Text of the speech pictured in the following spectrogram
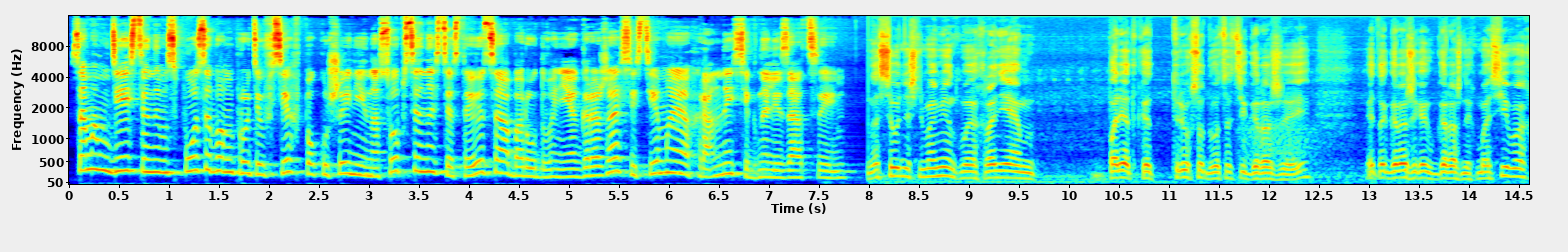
Самым действенным способом против всех покушений на собственность остается оборудование гаража системой охранной сигнализации. На сегодняшний момент мы охраняем порядка 320 гаражей. Это гаражи как в гаражных массивах,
